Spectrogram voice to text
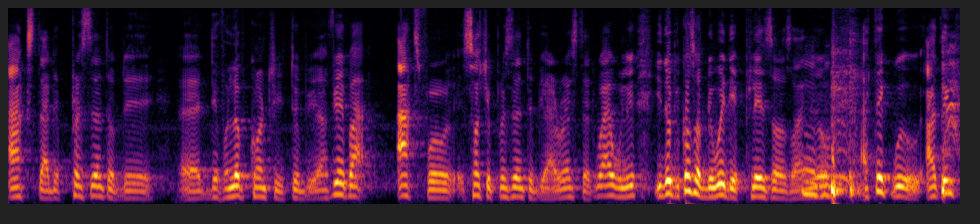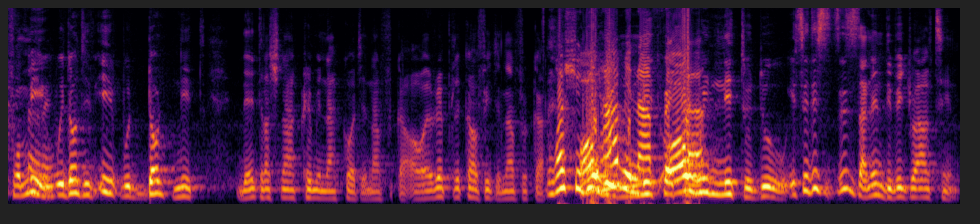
asked that the president of the uh, developed country to be, have you ever ask for such a president to be arrested? Why will you? You know, because of the way they place us. And, you know, I think we, I think for me, we don't we don't need the International Criminal Court in Africa or a replica of it in Africa. What should we have in need, Africa? All we need to do, you see, this, this is an individual thing.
